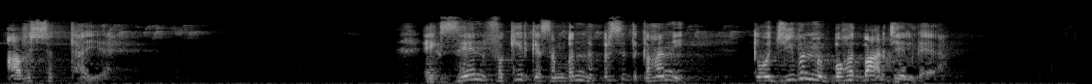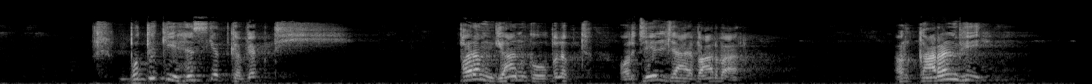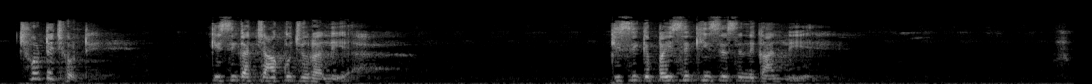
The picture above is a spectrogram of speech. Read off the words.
आवश्यक था यह एक जैन फकीर के संबंध में प्रसिद्ध कहानी कि वो जीवन में बहुत बार जेल गया। बुद्ध की हैसियत का व्यक्ति, परम ज्ञान को उपलब्ध और जेल जाए बार बार और कारण भी छोटे छोटे किसी का चाकू चुरा लिया, किसी के पैसे खीसे से निकाल लिए।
